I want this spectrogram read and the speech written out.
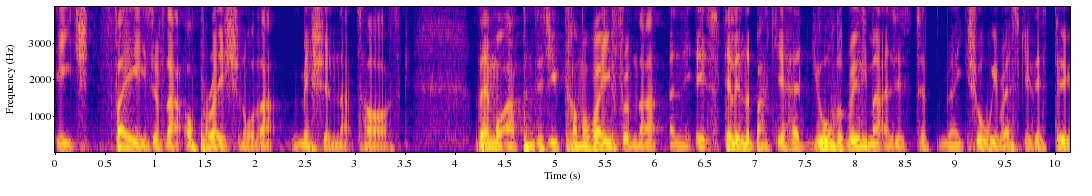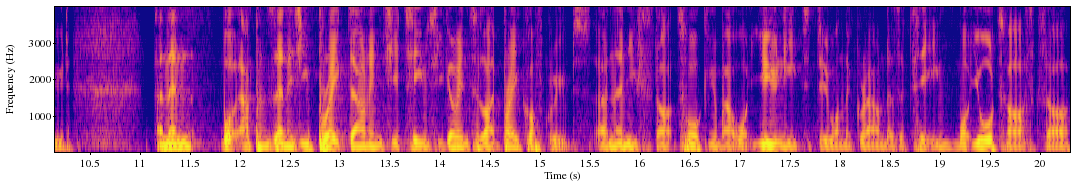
each phase of that operation or that mission, that task. Then what happens is you come away from that, and it's still in the back of your head. All that really matters is to make sure we rescue this dude. And then what happens then is you break down into your teams. You go into like break off groups and then you start talking about what you need to do on the ground as a team, what your tasks are.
